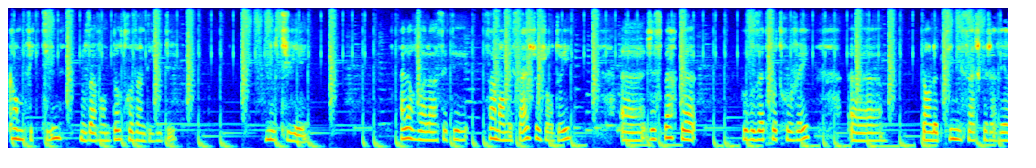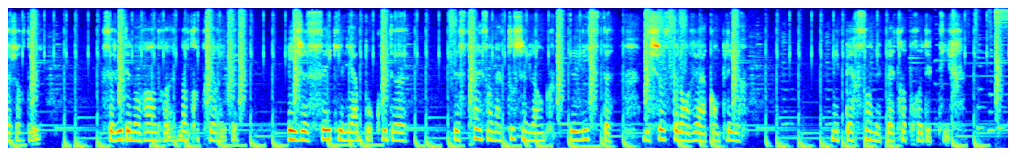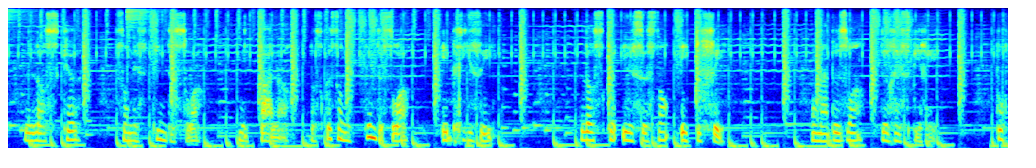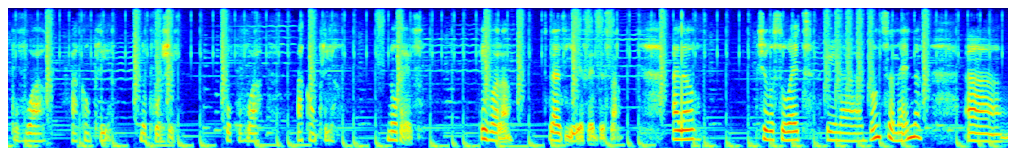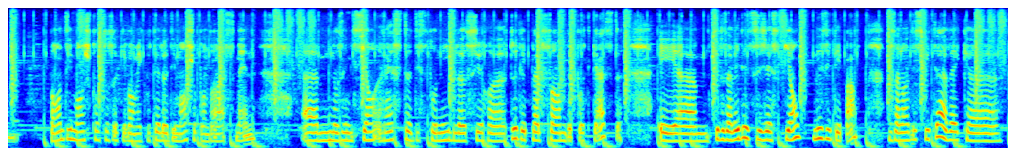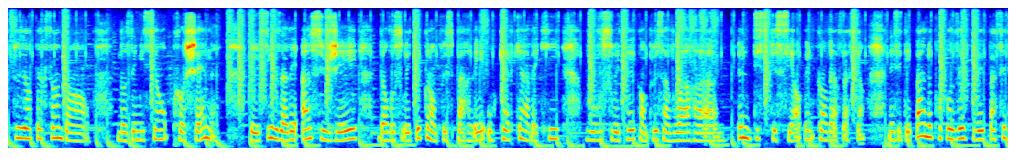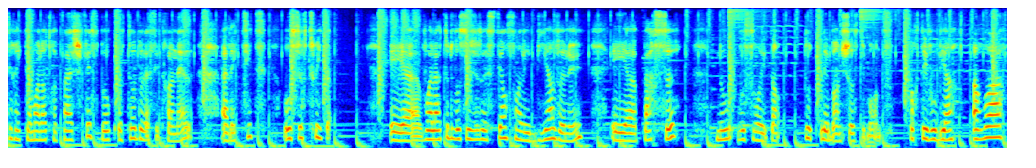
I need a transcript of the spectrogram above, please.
Comme victimes, nous avons d'autres individus. Nous tuer. Alors voilà, c'était ça mon message aujourd'hui. Euh, j'espère que vous vous êtes retrouvés euh, dans le petit message que j'avais aujourd'hui, celui de nous rendre notre priorité. Et je sais qu'il y a beaucoup de, de stress, on a tous une longue liste des choses que l'on veut accomplir. Mais personne ne peut être productif lorsque son estime de soi n'est pas là, lorsque son estime de soi est brisée, lorsqu'il se sent étouffé on a besoin de respirer pour pouvoir accomplir nos projets, pour pouvoir accomplir nos rêves. Et voilà, la vie est faite de ça. Alors, je vous souhaite une euh, bonne semaine, un bon dimanche pour tous ceux qui vont m'écouter le dimanche ou pendant la semaine. Euh, nos émissions restent disponibles sur euh, toutes les plateformes de podcast. Et euh, si vous avez des suggestions, n'hésitez pas. Nous allons discuter avec plusieurs personnes dans nos émissions prochaines. Et si vous avez un sujet dont vous souhaitez que l'on puisse parler ou quelqu'un avec qui vous souhaiterez qu'on puisse avoir une discussion, une conversation, n'hésitez pas à nous proposer. Vous pouvez passer directement à notre page Facebook autour de la citronnelle avec titre ou sur Twitter. Et euh, voilà, toutes vos suggestions sont les bienvenues. Et euh, par ce, nous vous souhaitons toutes les bonnes choses du monde. Portez-vous bien. Au revoir.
